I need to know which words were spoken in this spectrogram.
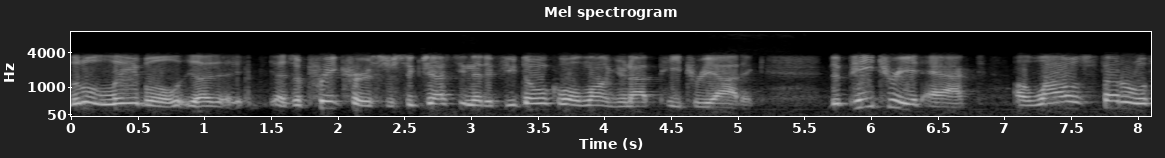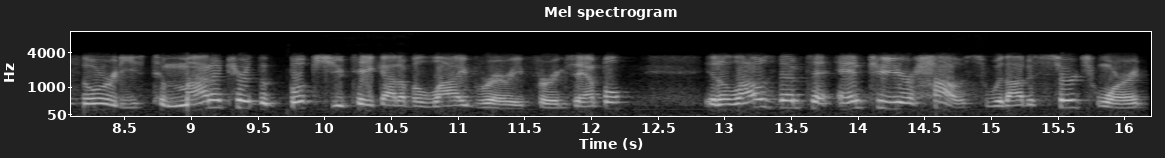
little label uh, as a precursor, suggesting that if you don't go along, you're not patriotic. The Patriot Act allows federal authorities to monitor the books you take out of a library, for example. It allows them to enter your house without a search warrant,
